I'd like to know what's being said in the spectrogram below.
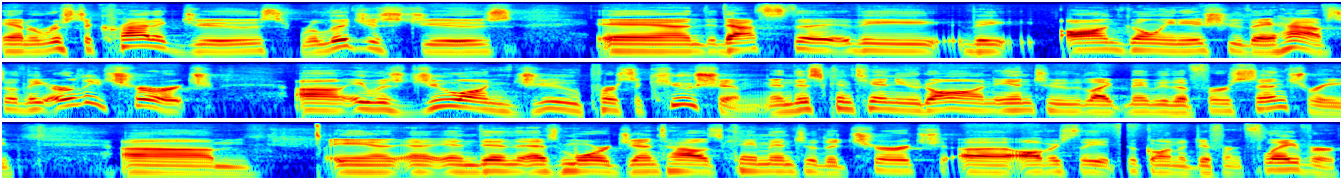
and aristocratic Jews, religious Jews. And that's the, the, the ongoing issue they have. So the early church, um, it was Jew on Jew persecution. And this continued on into like maybe the first century. Um, and, and then as more Gentiles came into the church, uh, obviously it took on a different flavor.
